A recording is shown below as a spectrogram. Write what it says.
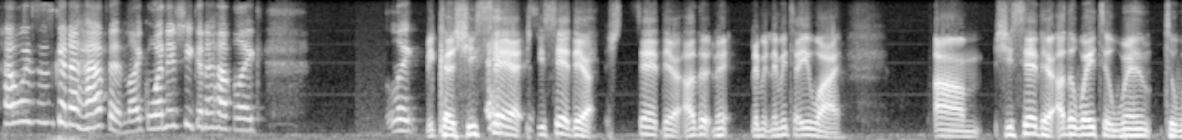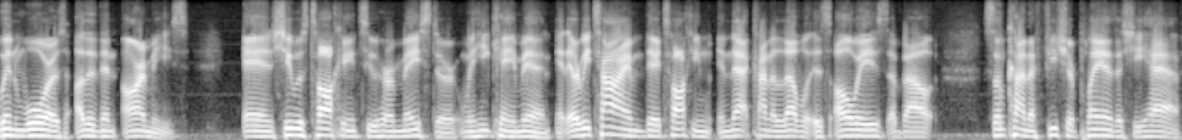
How is this going to happen? Like, when is she going to have like like because she said she said there she said there other let me let me tell you why. Um, she said there are other way to win to win wars other than armies, and she was talking to her maester when he came in, and every time they're talking in that kind of level, it's always about some kind of future plans that she have.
